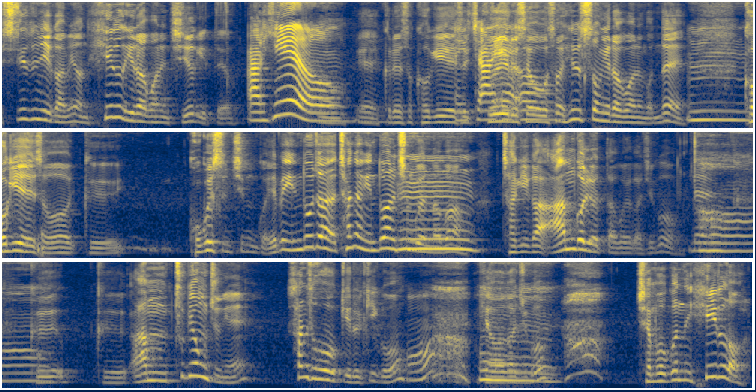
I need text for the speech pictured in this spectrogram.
시드니 가면 Hill이라고 하는 지역이 있대요. 아 hill. 어, 예, 그래서 거기에서 HIL. 교회를 세워서 Hillsong이라고 하는 건데 음. 거기에서 그 곡을 쓴 친구가 예배 인도자 찬양 인도하는 친구였나 봐. 음. 자기가 암 걸렸다고 해가지고 네. 어. 그그 암 투병 중에 산소호흡기를 끼고 어? 이렇게 와가지고 제목은 Healer.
